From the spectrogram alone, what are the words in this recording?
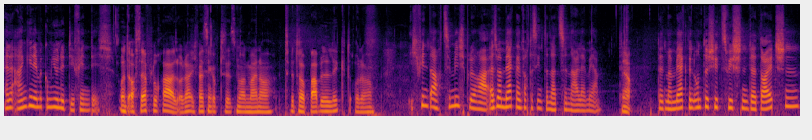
eine angenehme Community, finde ich. Und auch sehr plural, oder? Ich weiß nicht, ob das jetzt nur an meiner Twitter-Bubble liegt oder. Ich finde auch ziemlich plural. Also man merkt einfach das Internationale mehr. Ja. Man merkt den Unterschied zwischen der deutschen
